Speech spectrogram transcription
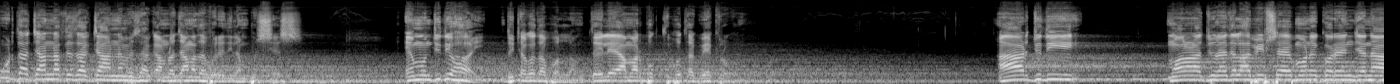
মুর্দার জান্নাতে যাক, জাহান্নামে যাক, আমরা জানাজা ভরে দিলাম শেষ। এমন যদি হয়, দুইটা কথা বললাম তাহলে আমার বক্তব্য থাকবে একরকম। আর যদি মৌলানা জুনায়দ আল হাবিব সাহেব মনে করেন যে না,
